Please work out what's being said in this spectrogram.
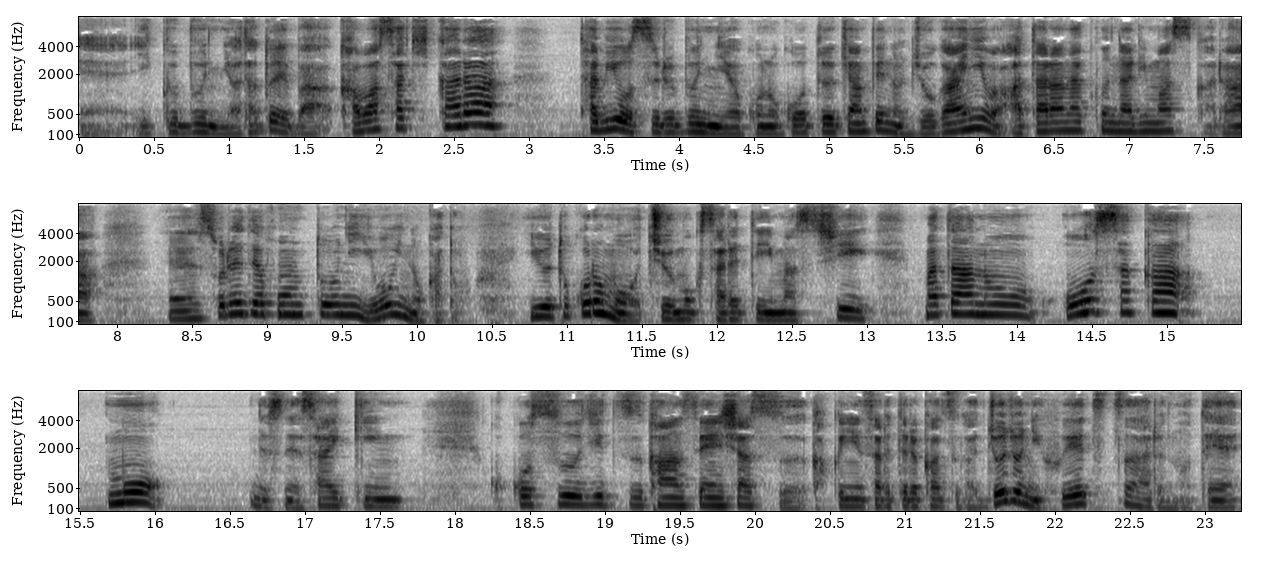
え、行く分には例えば川崎から旅をする分にはこの GoTo キャンペーンの除外には当たらなくなりますから、え、それで本当に良いのかというところも注目されていますし、またあの、大阪もですね、最近、ここ数日感染者数確認されている数が徐々に増えつつあるので、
